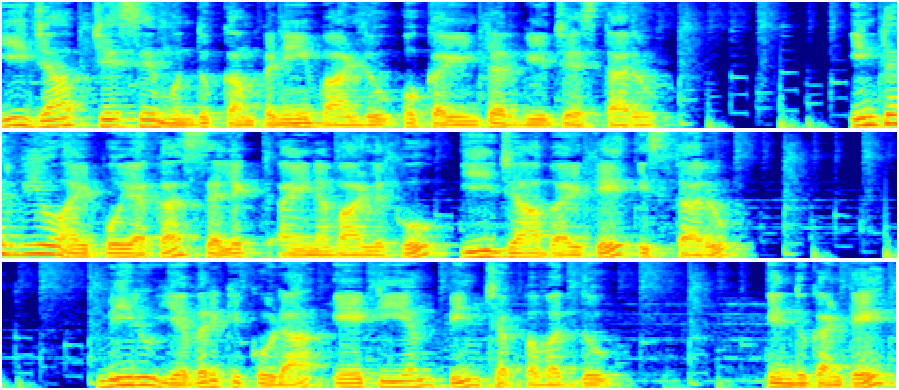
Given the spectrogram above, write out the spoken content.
ఈ జాబ్ చేసే ముందు కంపెనీ వాళ్ళు ఒక ఇంటర్వ్యూ చేస్తారు. ఇంటర్వ్యూ అయిపోయాక సెలెక్ట్ అయిన వాళ్ళకు ఈ జాబ్ అయితే ఇస్తారు. మీరు ఎవరికి కూడా ఏటీఎం పిన్ చెప్పవద్దు. ఎందుకంటే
